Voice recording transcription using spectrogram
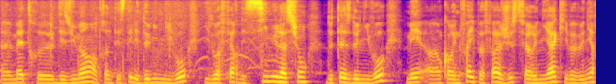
euh, mettre euh, des humains en train de tester les 2000 niveaux, ils doivent faire des simulations de tests de niveau, mais encore une fois, ils peuvent pas juste faire une IA qui va venir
